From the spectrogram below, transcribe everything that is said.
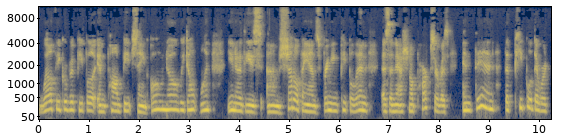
wealthy group of people in Palm Beach saying, "Oh no, we don't want you know these um, shuttle vans bringing people in as a national park service." And then the people, there were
